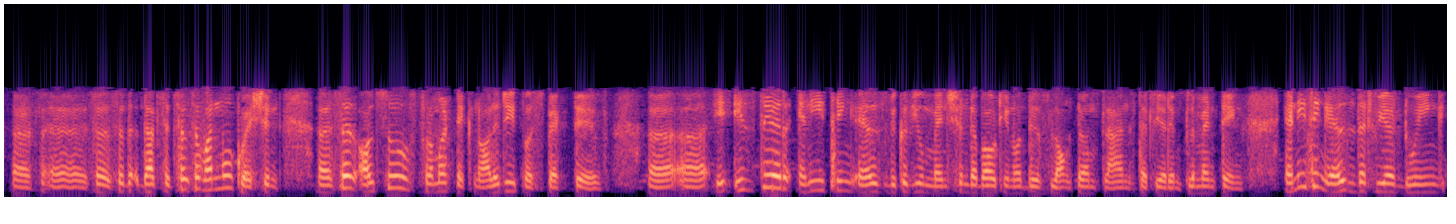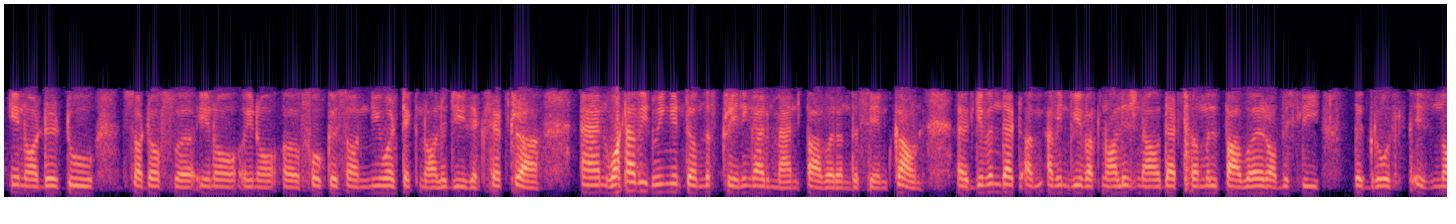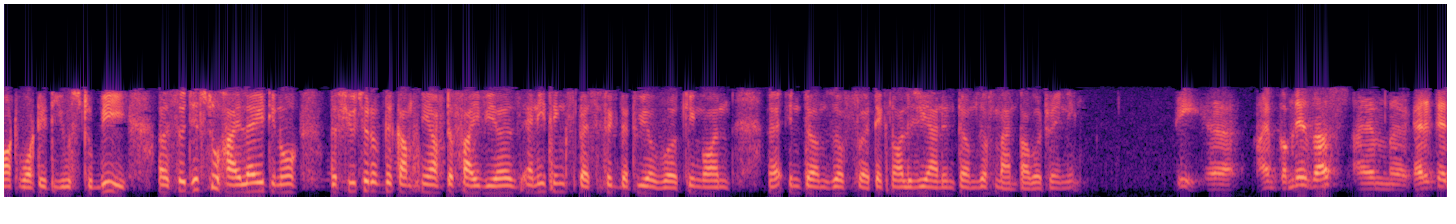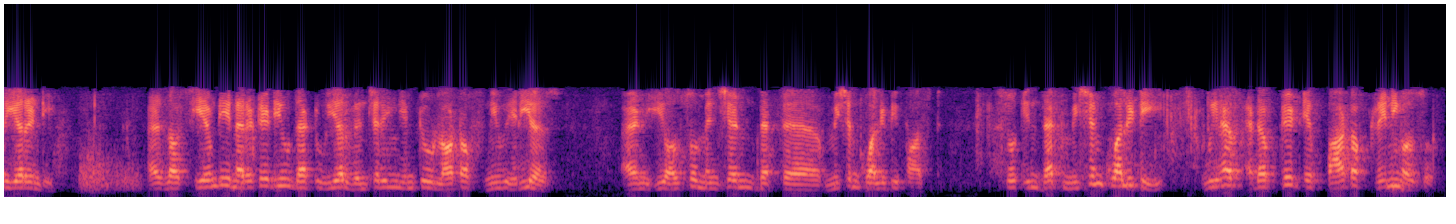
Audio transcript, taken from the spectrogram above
Uh, uh, so, so that's it. So, so one more question. Uh, sir, also from a technology perspective, uh, uh, is there anything else, because you mentioned about, you know, these long-term plans that we are implementing, anything else that we are doing in order to sort of, uh, you know, you know, uh, focus on newer technologies, etc. And what are we doing in terms of training our manpower on the same count? Uh, given that, um, I mean, we've acknowledged now that thermal power, obviously, the growth is not what it used to be. Uh, so just to highlight, you know, the future of the company after five years, anything specific that we are working on uh, in terms of uh, technology and in terms of manpower training? See, uh, I am Kamlesh Das. I am Director ER&D. As our CMD narrated you that we are venturing into a lot of new areas and he also mentioned that uh, mission quality fast. So in that mission quality, we have adopted a part of training also.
